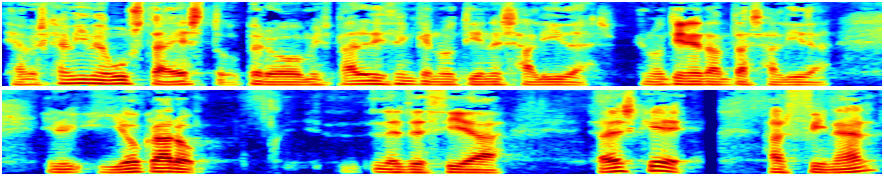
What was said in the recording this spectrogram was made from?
Decía, es que a mí me gusta esto, pero mis padres dicen que no tiene salidas, que no tiene tanta salida. Y, yo, claro, les decía, ¿sabes qué? Al final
